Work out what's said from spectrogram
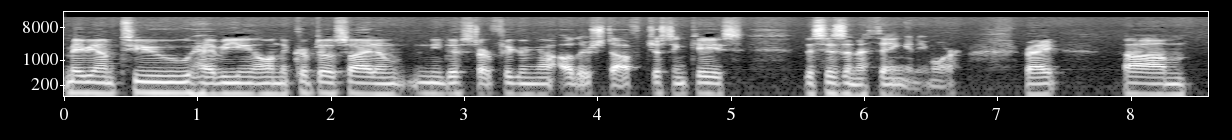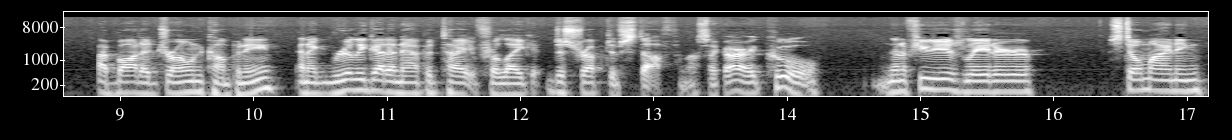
maybe I'm too heavy on the crypto side and need to start figuring out other stuff just in case this isn't a thing anymore, right? Um, I bought a drone company and I really got an appetite for like disruptive stuff, and I was like, all right, cool. And then a few years later, still mining,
